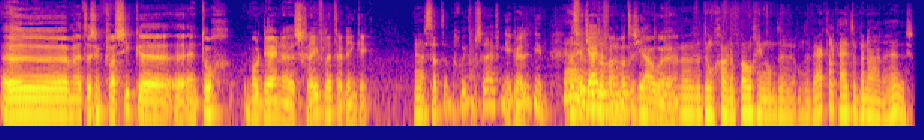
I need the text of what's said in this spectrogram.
uh, het is een klassieke uh, en toch moderne schreefletter, denk ik. Ja. Is dat een goede omschrijving? Ik weet het niet. Ja, Wat vind jij ervan? Wat is jouw... Uh... We, we, doen gewoon een poging om de, om de werkelijkheid te benaderen. Hè? Dus,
